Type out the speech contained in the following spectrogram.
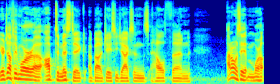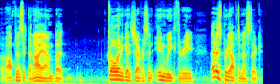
you're definitely more uh, optimistic about J.C. Jackson's health than I don't want to say more optimistic than I am, but going against Jefferson in Week Three, that is pretty optimistic.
